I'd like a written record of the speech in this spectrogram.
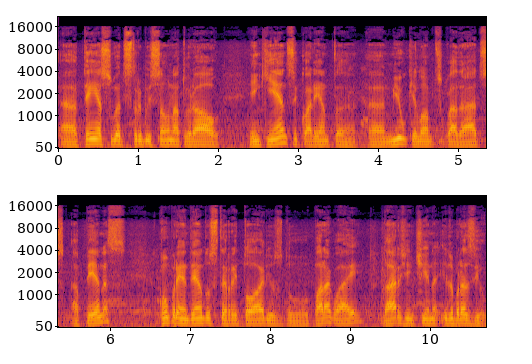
é, tem a sua distribuição natural em 540 é, mil quilômetros quadrados apenas, compreendendo os territórios do Paraguai, da Argentina e do Brasil.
